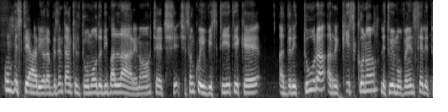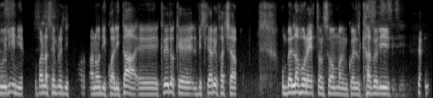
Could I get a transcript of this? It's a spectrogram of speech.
Un vestiario rappresenta anche il tuo modo di ballare, no? Cioè ci, ci sono quei vestiti che addirittura arricchiscono le tue movenze, le tue linee. Si parla sempre di forma, no? di qualità e credo che il vestiario faccia un bel lavoretto, insomma, in quel caso sì, lì. Sì, sì.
